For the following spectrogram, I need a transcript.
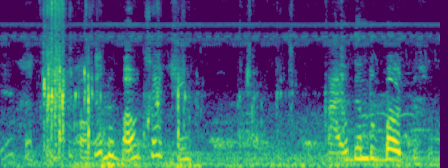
Eita, pessoal, dentro do balde certinho. Caiu dentro do balde, pessoal.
